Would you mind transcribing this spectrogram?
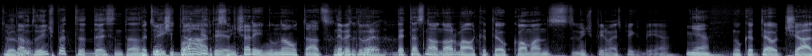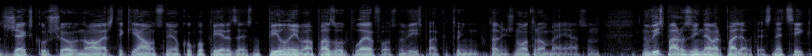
Varbūt viņš pat desmitā Bet viņš ir dārgs. Viņš arī nu, nav tāds. Ne, bet, tā nu, kā- bet tas nav normāli, ka tev komandas, viņš pirmais piks bija. Ja? Jā, Nu, kad tev šāds džeks, kurš jau nav vairs tik jauns, nu jau kaut ko pieredzējis, nu pilnībā pazūd plēsofos, nu vispār, ka tu viņu, viņš notraumējās. Un, nu vispār uz viņu nevar paļauties, necik.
